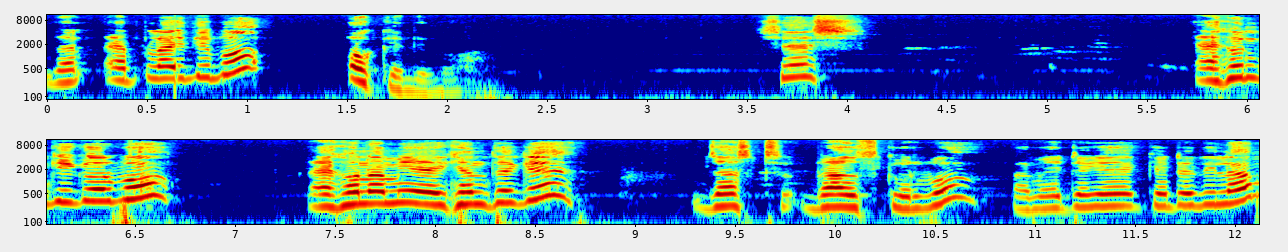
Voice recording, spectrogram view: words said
দেন অ্যাপ্লাই দিব ওকে দিব। শেষ। এখন কি করব? এখন আমি এইখান থেকে জাস্ট ব্রাউজ করব। আমি এটাকে কেটে দিলাম।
